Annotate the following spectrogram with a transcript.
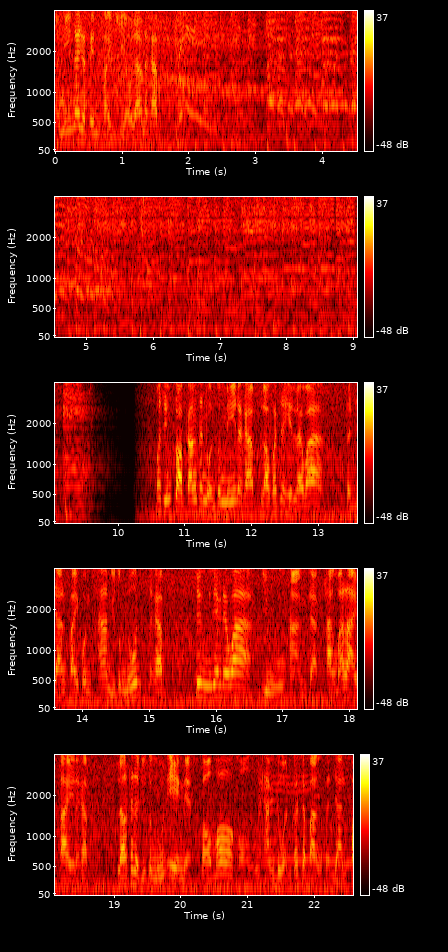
อันนี้น่าจะเป็นไฟเขียวแล้วนะครับมาถึงเกาะกลางถนนตรงนี้นะครับ เราก็จะเห็นแล้วว่าสัญญาณไฟคนข้ามอยู่ตรงนู้นนะครับ ซึ่งเรียกได้ว่าอยู่ห่างจากทางม้าลายไปนะครับ แล้วถ้าเกิดอยู่ตรงนู้นเองเนี่ยต่อหม้อของทางด่วนก็จะบังสัญญาณไฟ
